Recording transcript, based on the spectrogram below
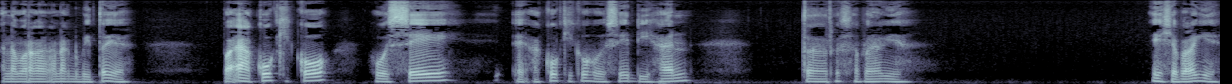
enam orang anak Dubito ya. Pak eh, aku Kiko Jose eh aku Kiko Jose Dihan terus apa lagi ya? Eh siapa lagi ya?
